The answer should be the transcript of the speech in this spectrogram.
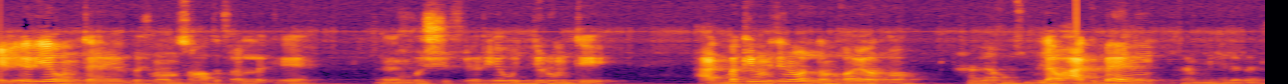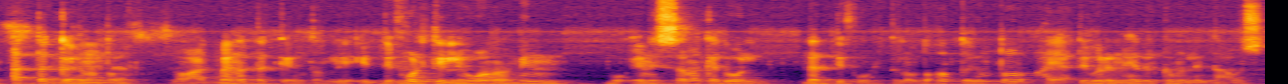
ال area قمت الباشمهندس عاطف قال لك إيه؟ آه، نخش في area واديله 200 عجبك ال 200 ولا نغيرها؟ خليها 500 لو عجباني يا عم هدى بس. أتك هدى enter. لو عجباني أتك enter. ليه؟ ال default اللي هو ما بين بقين السمكة دول ده ال default. لو ضغطت enter هيعتبر إن هي دي القيمه اللي أنت عاوزها.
